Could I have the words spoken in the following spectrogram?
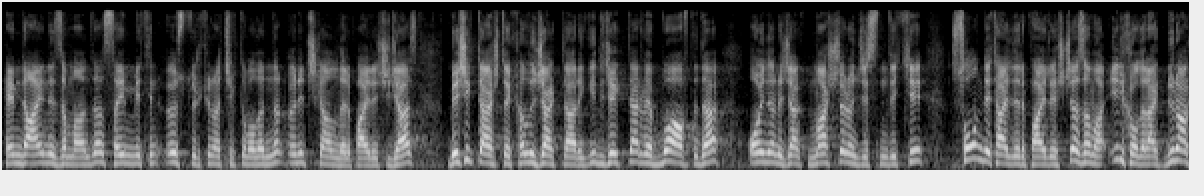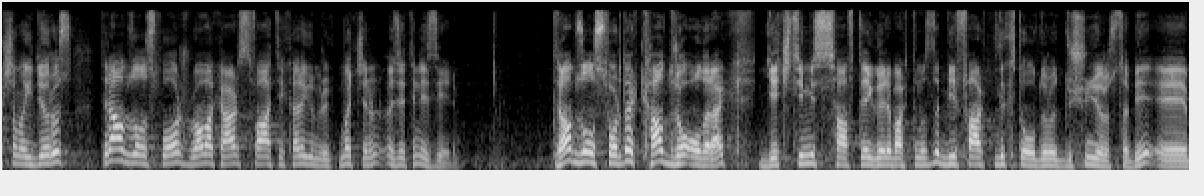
hem de aynı zamanda Sayın Metin Öztürk'ün açıklamalarından öne çıkanları paylaşacağız. Beşiktaş'ta kalacaklar, gidecekler ve bu haftada oynanacak maçlar öncesindeki son detayları paylaşacağız ama ilk olarak dün akşama gidiyoruz. Trabzonspor, Ravakars, Fatih Karagümrük maçının özetini izleyelim. Trabzonspor'da kadro olarak geçtiğimiz haftaya göre baktığımızda bir farklılık da olduğunu düşünüyoruz tabii. Ee,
